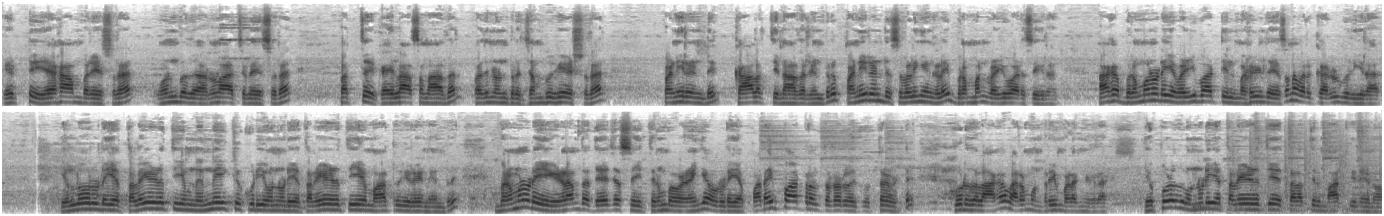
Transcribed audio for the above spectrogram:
எட்டு ஏகாம்பரேஸ்வரர் ஒன்பது அருணாச்சலேஸ்வரர் பத்து கைலாசநாதர் பதினொன்று ஜம்புகேஸ்வரர் பனிரெண்டு காலத்திநாதர் என்று பனிரெண்டு சிவலிங்கங்களை பிரம்மன் வழிபாடு செய்கிறார். ஆக பிரம்மனுடைய வழிபாட்டில் மகிழ்ந்த யசன் அவருக்கு அருள் புரிகிறார். எல்லோருடைய தலையெழுத்தையும் நிர்ணயிக்கக்கூடிய உன்னுடைய தலையெழுத்தையே மாற்றுகிறேன் என்று பிரம்மனுடைய இழந்த தேஜஸை திரும்ப வழங்கி அவருடைய படைப்பாற்றல் தொடர்புக்கு உத்தரவிட்டு கூடுதலாக வரம் ஒன்றையும் வழங்குகிறார். எப்பொழுது உன்னுடைய தலையெழுத்தையே தளத்தில் மாற்றினேனோ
